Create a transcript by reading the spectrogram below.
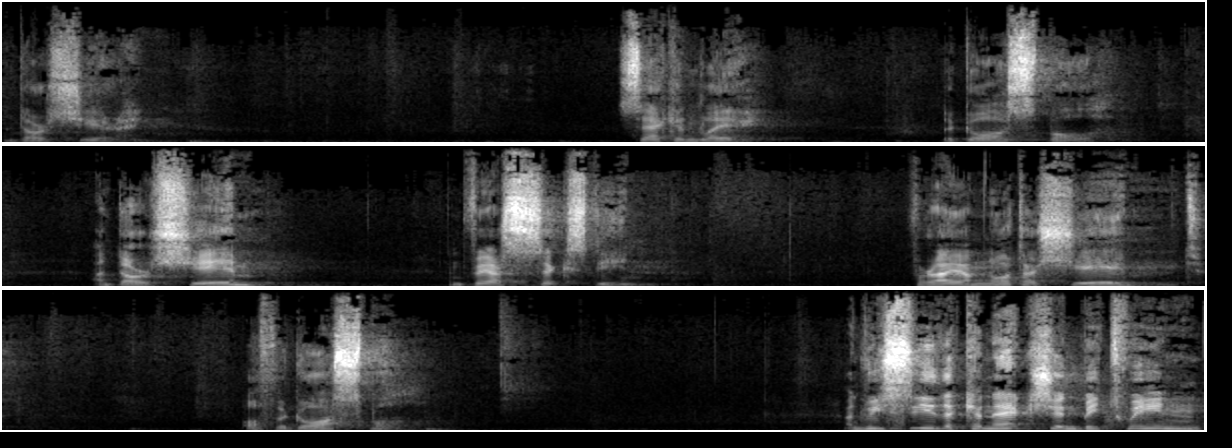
and our sharing. Secondly, the gospel and our shame. In verse 16, for I am not ashamed of the gospel. And we see the connection between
